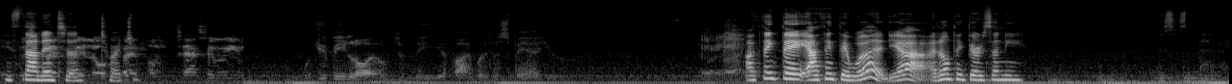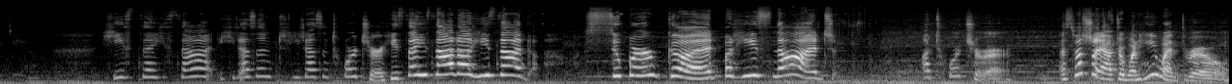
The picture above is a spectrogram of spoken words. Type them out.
He's not With into Fett torture. Fett on Would you be loyal to me if I were to spare you? I think they, I think they would. Yeah. I don't think there's any. This is a bad idea. He's he's not. He doesn't. He doesn't torture. He's he's not a. He's not super good, but he's not a torturer. Especially after what he went through.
